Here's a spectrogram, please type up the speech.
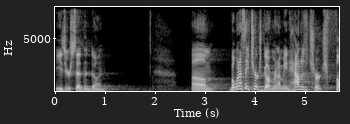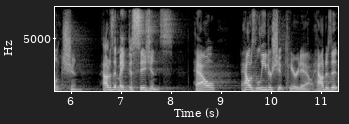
easier said than done. Um, but when I say church government, I mean how does a church function? How does it make decisions? How, how is leadership carried out? How does it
